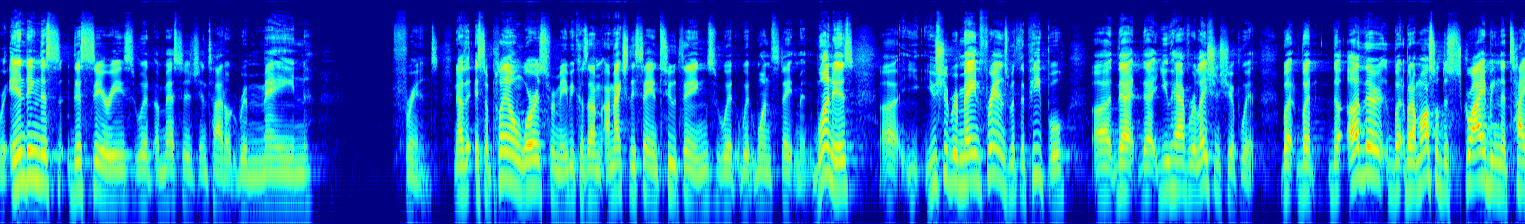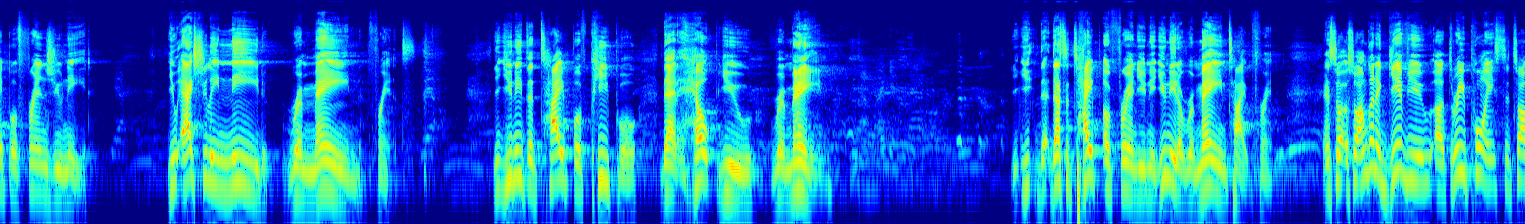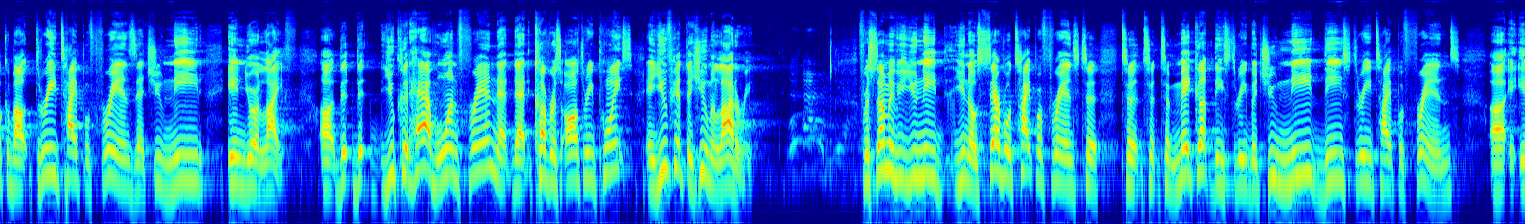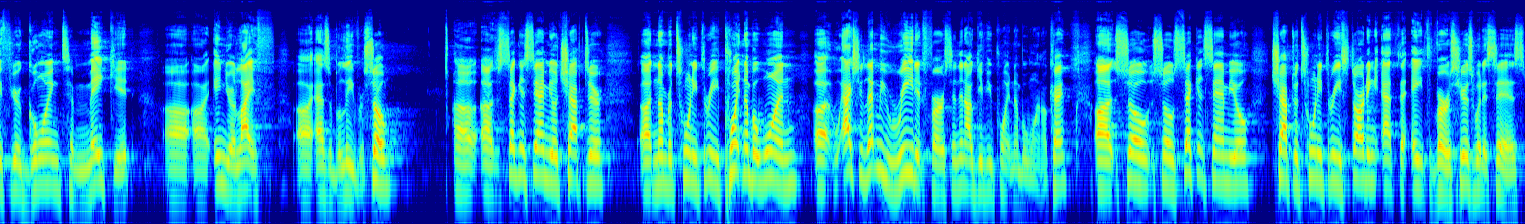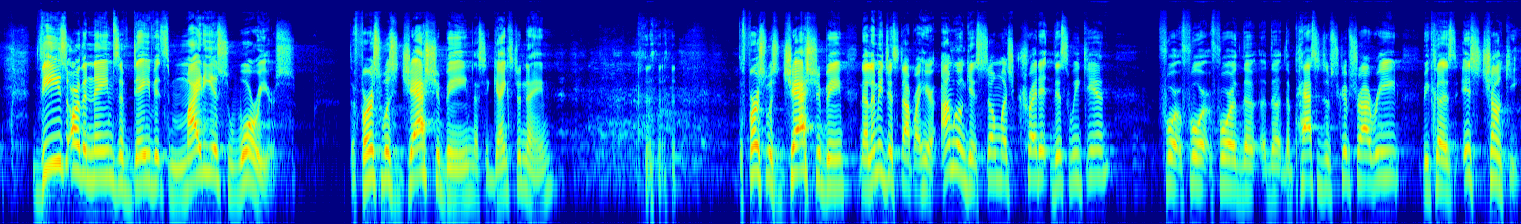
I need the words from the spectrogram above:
We're ending this, this series with a message entitled Remain Friends. Now, it's a play on words for me because I'm, I'm actually saying two things with, with one statement. One is uh, you should remain friends with the people uh, that, that you have relationship with. But, but the other, but, but I'm also describing the type of friends you need. You actually need remain friends. You need the type of people that help you remain. You, that's a type of friend you need. You need a remain type friend. And so, so I'm going to give you uh, three points to talk about three type of friends that you need in your life. Uh, th- th- you could have one friend that, that covers all three points, and you've hit the human lottery. For some of you, you need you know several type of friends to, to, to, to make up these three, but you need these three type of friends uh, if you're going to make it uh, uh, in your life uh, as a believer. So, uh, uh, 2 Samuel chapter uh, number 23, point number one, actually, let me read it first and then I'll give you point number one, okay? So, so 2 Samuel chapter 23, starting at the eighth verse, here's what it says These are the names of David's mightiest warriors. The first was Jashobeam, that's a gangster name. the first was Jashobeam. Now, let me just stop right here. I'm gonna get so much credit this weekend for, for, for the, the, the passage of scripture I read because it's chunky.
